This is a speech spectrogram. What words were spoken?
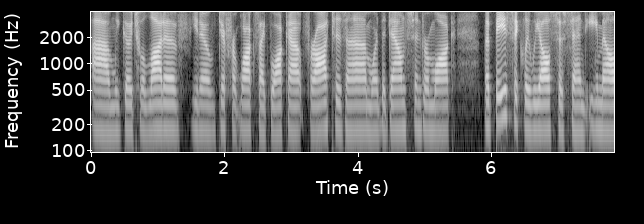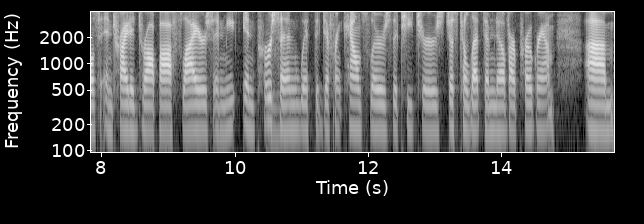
Um, we go to a lot of you know different walks like Walk Out for Autism or the Down Syndrome Walk. But basically, we also send emails and try to drop off flyers and meet in mm. person with the different counselors, the teachers, just to let them know of our program um,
